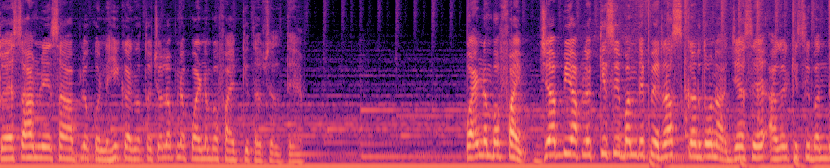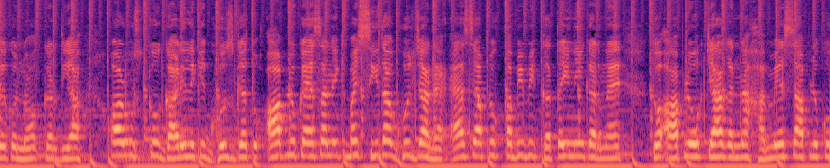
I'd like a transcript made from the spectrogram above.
तो ऐसा हमने, ऐसा आप लोग को नहीं करना। तो चलो अपना पॉइंट नंबर फाइव की तरफ़ चलते हैं। पॉइंट नंबर फाइव जब भी आप लोग किसी बंदे पे रस कर दो ना, जैसे अगर किसी बंदे को नॉक कर दिया और उसको गाड़ी लेके घुस गया तो आप लोग को ऐसा नहीं कि भाई सीधा घुस जाना है। ऐसे आप लोग कभी भी कतई नहीं करना है। तो आप लोग क्या करना है? हमेशा आप लोग को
